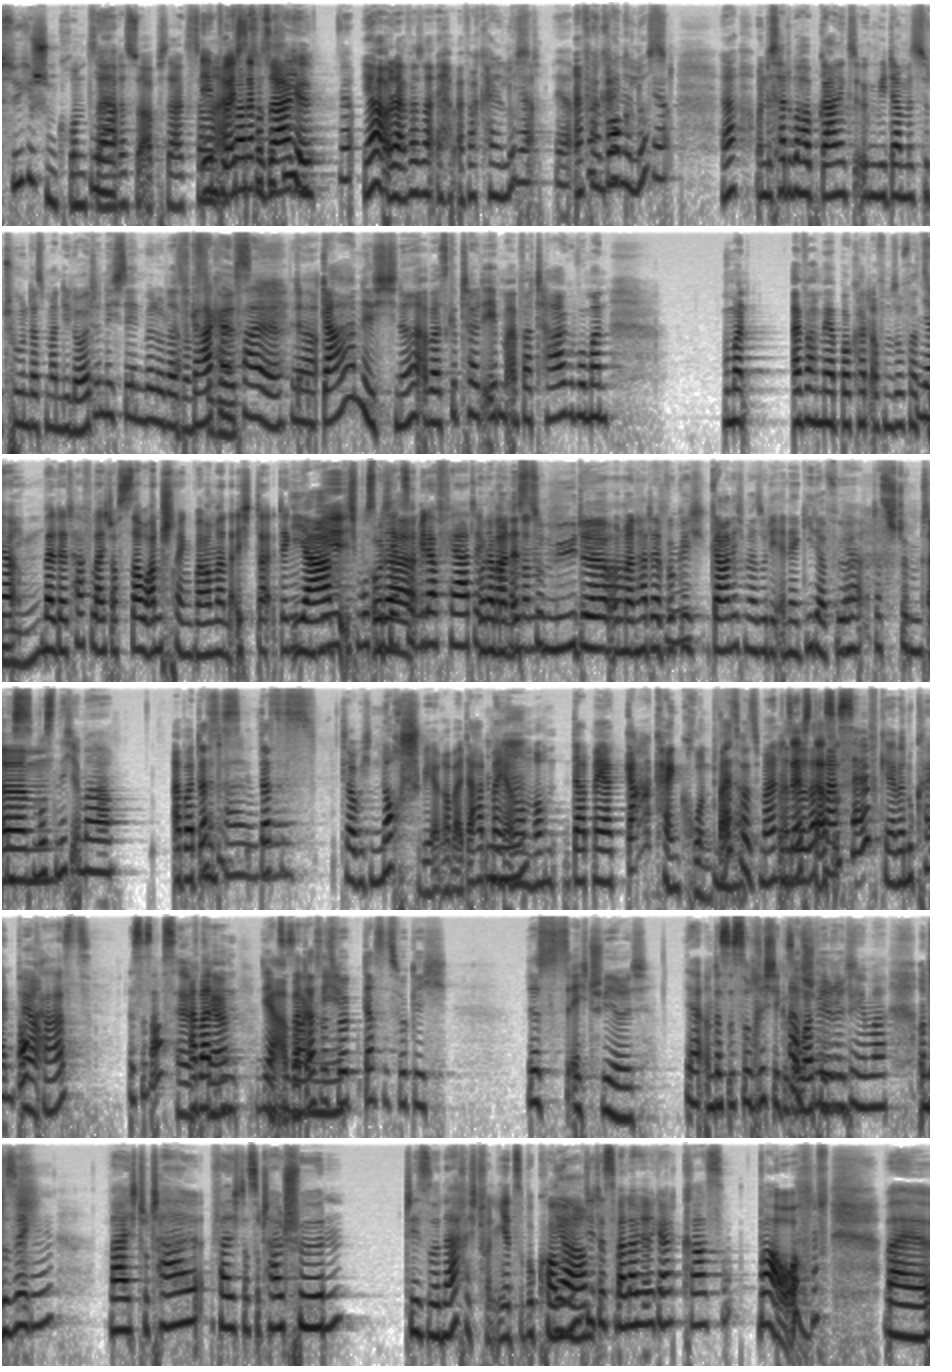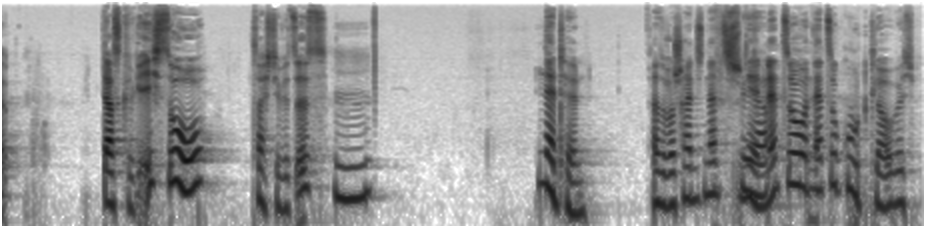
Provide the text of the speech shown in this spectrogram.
psychischen Grund sein, Ja. dass du absagst, sondern Eben, einfach, einfach zu sagen. Ja. ja, oder einfach sagen, ich habe einfach keine Lust. Ja, ja, einfach kein keine Bock. Lust. Ja. Ja. und es hat überhaupt gar nichts irgendwie damit zu tun, dass man die Leute nicht sehen will oder Auf sonstiges. gar keinen Fall. Ja. Gar nicht, ne? Aber es gibt halt eben einfach Tage, wo man, wo man einfach mehr Bock hat, auf dem Sofa Ja, zu liegen. weil der Tag vielleicht auch sau anstrengend war man echt denkt, Ja, nee, ich muss mich oder- jetzt dann wieder fertig Oder machen. man ist zu müde und man hat halt wirklich gar nicht mehr so die Energie dafür. Ja, das stimmt. Das Ähm, muss nicht immer. Aber das ist, das ist, glaube ich, noch schwerer, weil da hat man ja noch, da hat man ja gar keinen Grund. Weißt du, ja. was ich meine? Also selbst das man- ist Self-Care. Wenn du keinen Bock Ja. hast, ist es auch Self-Care. aber ja, aber sagen, das ist nee. wirklich, das ist wirklich, das ist echt schwierig. Ja, und das ist so ein richtiges Overthinking-Thema. Und deswegen war ich total, fand ich das total schön, diese Nachricht von ihr zu bekommen. Ja. Die das war, glaube ich, gar krass. Wow. Weil, Das kriege ich so, sag ich dir, wie es ist, Mhm. nett hin. Also wahrscheinlich nicht, nee, nicht, so, nicht so gut, glaube ich.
